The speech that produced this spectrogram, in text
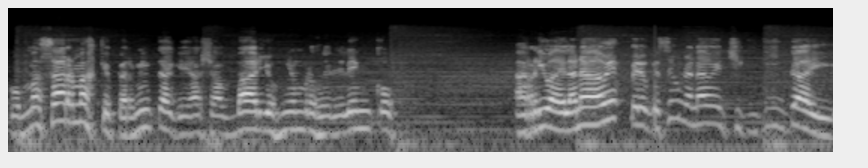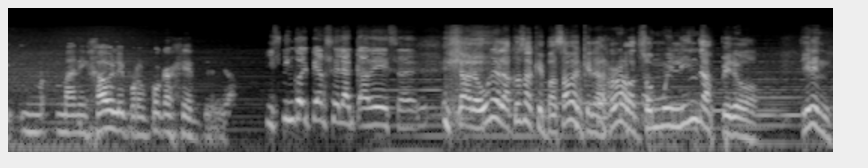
con más armas que permita que haya varios miembros del elenco arriba de la nave, pero que sea una nave chiquitita y, y ma- manejable por poca gente, digamos. Y sin golpearse la cabeza. Claro, una de las cosas que pasaba es que las runabouts son muy lindas, pero tienen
